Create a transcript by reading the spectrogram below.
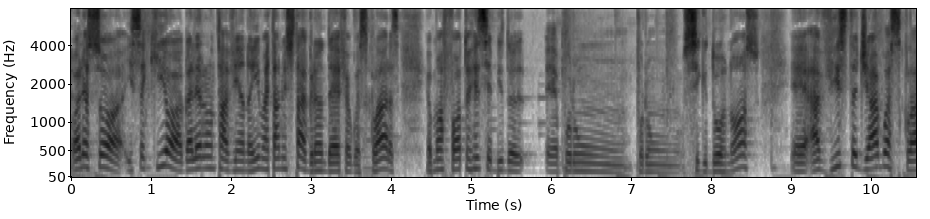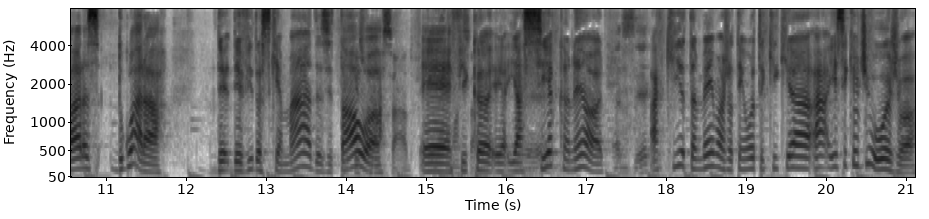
Olha só, isso aqui, ó, a galera não tá vendo aí, mas tá no Instagram da F Águas Claras. É uma foto recebida é, por, um, por um seguidor nosso, é, a vista de Águas Claras do Guará. De- devido às queimadas e tal, ó. esfumaçado, fica É, esfumaçado. fica. E a seca, né, ó. A seca. Aqui também, mas já tem outro aqui que é. a- Ah, esse aqui é o de hoje, ó.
